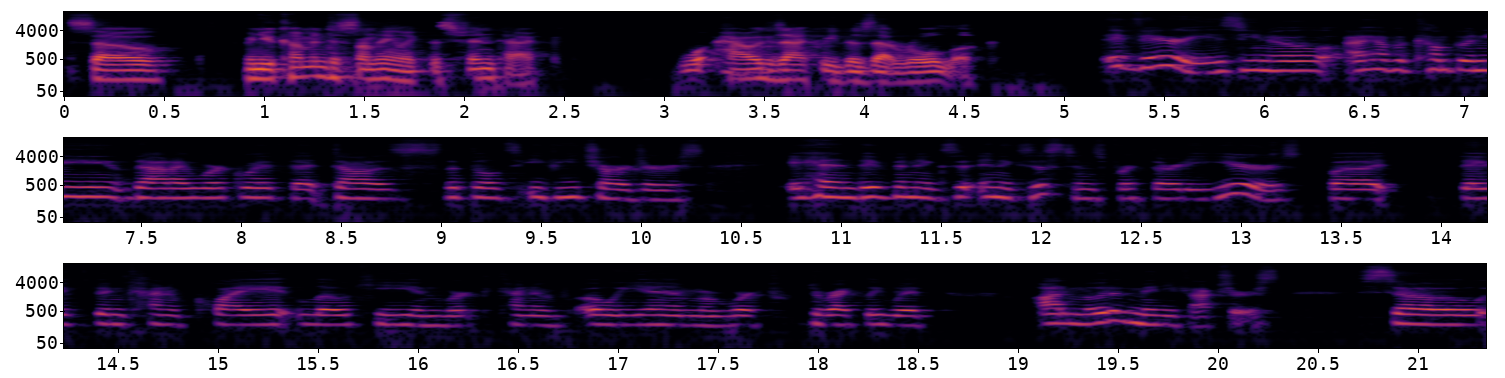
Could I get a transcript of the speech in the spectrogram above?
So when you come into something like this fintech how exactly does that role look it varies. You know, I have a company that I work with that does that builds EV chargers, and they've been ex- in existence for 30 years, but they've been kind of quiet, low key, and worked kind of OEM or worked directly with automotive manufacturers. So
